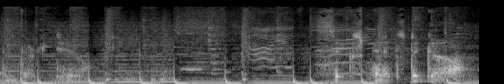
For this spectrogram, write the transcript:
7:32. 6 minutes to go.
